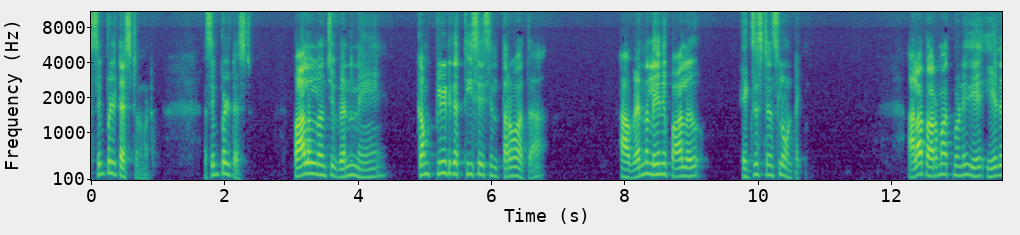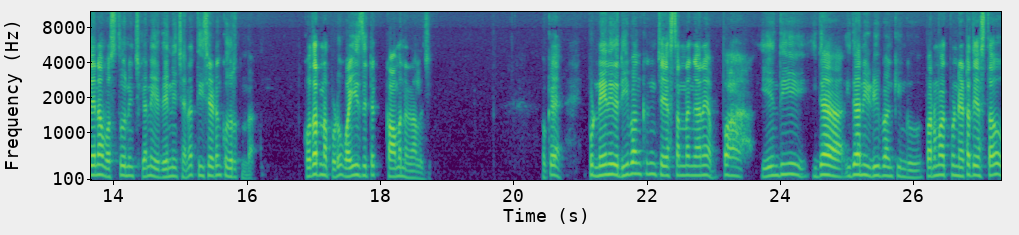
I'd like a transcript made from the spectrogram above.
సింపుల్ టెస్ట్ అనమాట సింపుల్ టెస్ట్ పాలల్లోంచి వెన్నని కంప్లీట్గా తీసేసిన తర్వాత ఆ వెన్న లేని పాలు ఎగ్జిస్టెన్స్లో ఉంటాయి. అలా పరమాత్ముని ఏ- ఏదైనా వస్తువు నుంచి కానీ ఏదేని నుంచి అయినా తీసేయడం కుదురుతుందా? కుదరనప్పుడు why is it a common analogy okay? ఇప్పుడు నేను ఇది డీబంకింగ్ చేస్తుండగానే అబ్బా! ఏంది? ఇదా ఇదా నీ డీబంకింగ్? పరమాత్ముడిని ఎట్ట తీస్తావు?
